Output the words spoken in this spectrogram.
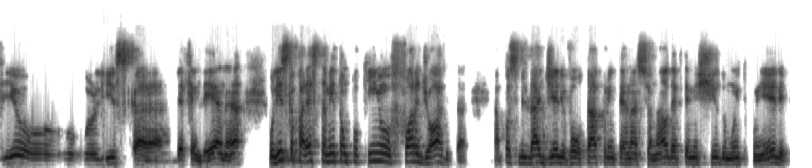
viu o, o Lisca defender, né? O Lisca parece também estar tá um pouquinho fora de órbita. A possibilidade de ele voltar para o internacional deve ter mexido muito com ele.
